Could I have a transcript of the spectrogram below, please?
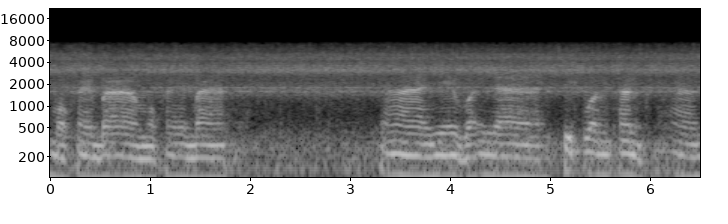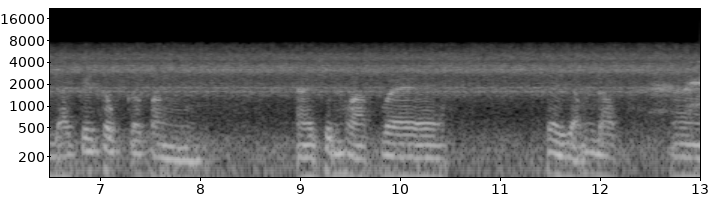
Một hai ba một hai ba. À, như vậy là chiếc quan thanh à, đã kết thúc cái phần à, sinh hoạt về về giọng đọc à,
